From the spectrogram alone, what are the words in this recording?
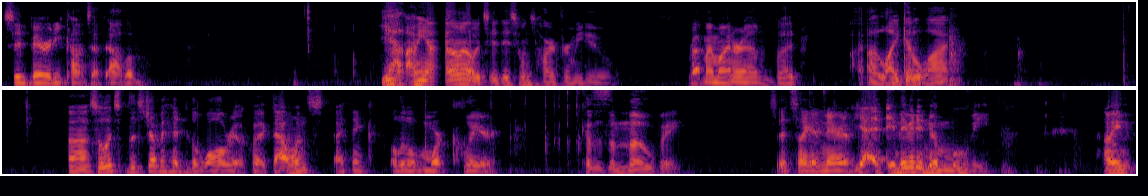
Syd Barrett concept album. Yeah, I mean, I don't know. It's it, this one's hard for me to wrap my mind around, but I, I like it a lot. Uh, so let's let's jump ahead to the wall real quick. That one's I think a little more clear. because it's a movie It's, it's like a narrative. Yeah, if they made it into a movie. I mean,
